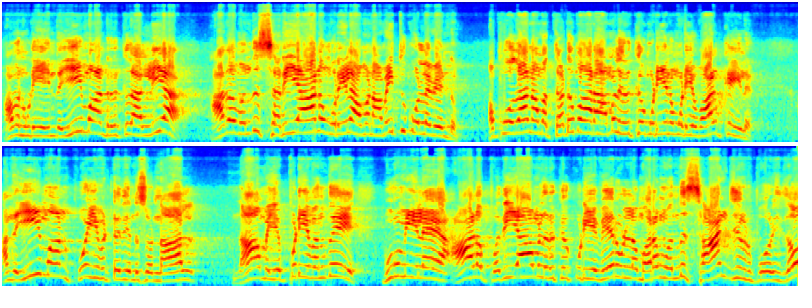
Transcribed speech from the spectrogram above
அவனுடைய இந்த ஈமான் இருக்குதா இல்லையா? அதை வந்து சரியான முறையில் அவன் அமைத்துக் கொள்ள வேண்டும். அப்போதான் நம்ம தடுமாறாமல் இருக்க முடியும் நம்முடைய வாழ்க்கையில். அந்த ஈமான் போய்விட்டது என்று சொன்னால் நாம் எப்படி வந்து பூமியில் ஆழ பதியாமல் இருக்கக்கூடிய வேறுள்ள மரம் வந்து சாஞ்சு போறதோ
